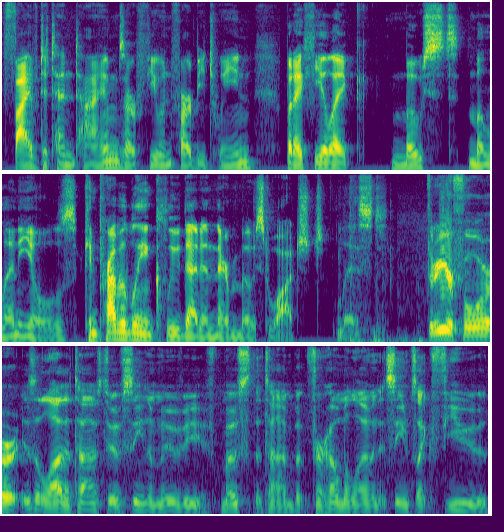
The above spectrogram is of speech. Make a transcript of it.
five to 10 times are few and far between, but I feel like most millennials can probably include that in their most watched list. Three or four is a lot of times to have seen a movie most of the time, but for Home Alone, it seems like few,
